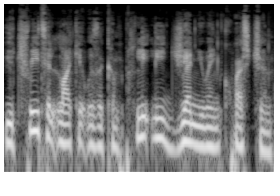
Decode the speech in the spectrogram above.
you treat it like it was a completely genuine question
